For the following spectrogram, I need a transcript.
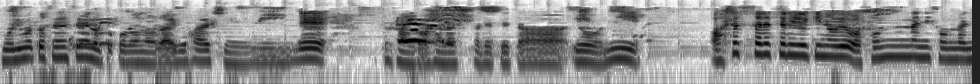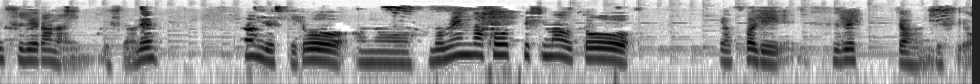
森本先生のところのライブ配信で、人さんがお話しされてたように、圧雪されてる雪の上はそんなにそんなに滑らないんですよね。なんですけど、あの、路面が凍ってしまうと、やっぱり滑っちゃうんですよ。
